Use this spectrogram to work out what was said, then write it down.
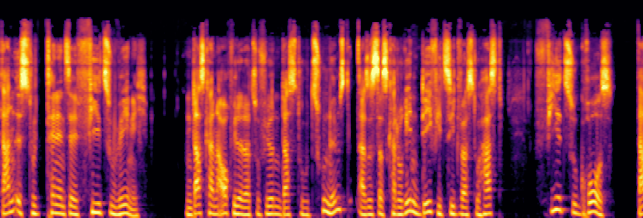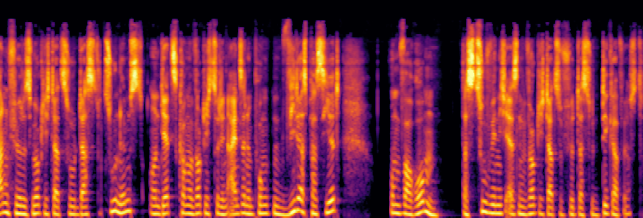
dann isst du tendenziell viel zu wenig. Und das kann auch wieder dazu führen, dass du zunimmst. Also ist das Kaloriendefizit, was du hast, viel zu groß. Dann führt es wirklich dazu, dass du zunimmst. Und jetzt kommen wir wirklich zu den einzelnen Punkten, wie das passiert und warum dass zu wenig Essen wirklich dazu führt, dass du dicker wirst.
